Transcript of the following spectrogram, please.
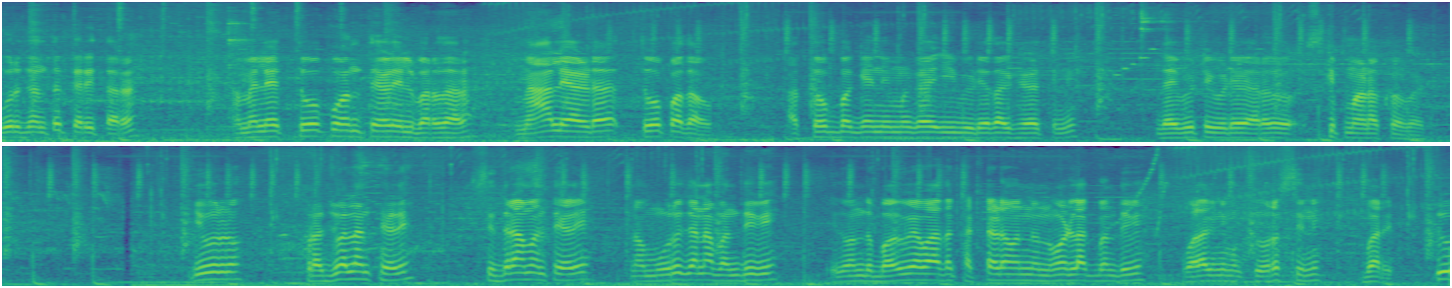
ಬುರ್ಜ್ ಅಂತ ಕರೀತಾರೆ. ಆಮೇಲೆ ತೋಪು ಅಂತೇಳಿ ಇಲ್ಲಿ ಬರ್ದಾರ. ಮ್ಯಾಲೆ ಎರಡು ತೋಪು ಅದಾವೆ. ಆ ತೋಪ್ ಬಗ್ಗೆ ನಿಮಗೆ ಈ ವಿಡಿಯೋದಾಗ ಹೇಳ್ತೀನಿ. ದಯವಿಟ್ಟು ವಿಡಿಯೋ ಯಾರು ಸ್ಕಿಪ್ ಮಾಡೋಕ್ಕೆ ಹೋಗ್ಬೇಡ್ರಿ ಇವರು ಪ್ರಜ್ವಲ್ ಅಂತೇಳಿ ಸಿದ್ದರಾಮ್ ಅಂತೇಳಿ ನಾವು ಮೂರು ಜನ ಬಂದೀವಿ. ಇದೊಂದು ಭವ್ಯವಾದ ಕಟ್ಟಡವನ್ನು ನೋಡ್ಲಾಕ್ ಬಂದೀವಿ. ಒಳಗೆ ನಿಮಗೆ ತೋರಿಸ್ತೀನಿ. ಬರ್ರಿ. ಇದು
